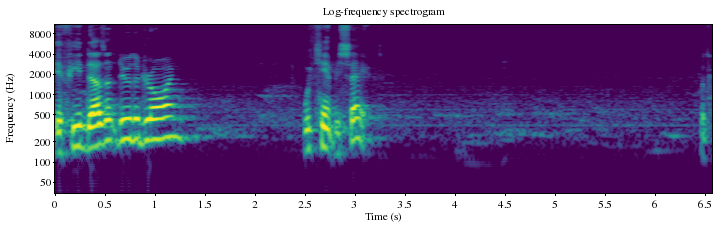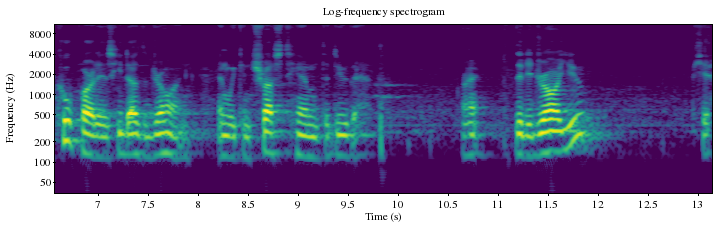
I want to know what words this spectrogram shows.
if He doesn't do the drawing, we can't be saved. But the cool part is He does the drawing, and we can trust Him to do that. Right? Did He draw you? Yeah.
